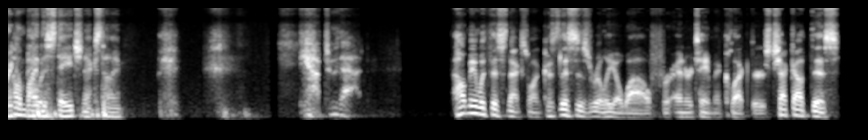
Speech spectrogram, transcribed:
Bring Help them by the stage next time. yeah, do that. Help me with this next one because this is really a wow for entertainment collectors. Check out this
